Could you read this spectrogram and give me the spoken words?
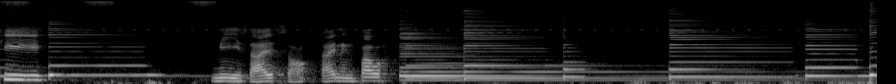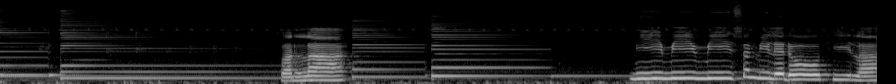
ที่ มีสายสองสายหนึ่งเป้า ส่นลา มีมีมีสันมีเลโดทีลา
